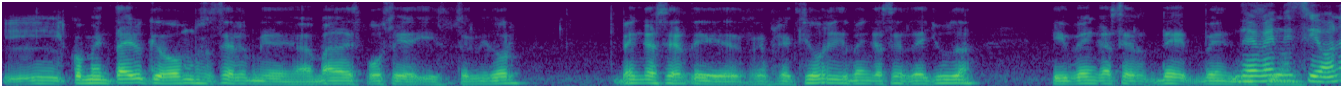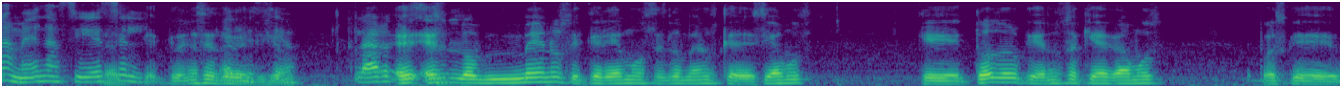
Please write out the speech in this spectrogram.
el comentario que vamos a hacer mi amada esposa y su servidor venga a ser de reflexión y venga a ser de ayuda y venga a ser de bendición. De bendición, amén, así es el Que, venga a ser de bendición. Claro que es, sí. es lo menos que queremos, es lo menos que deseamos, que todo lo que nosotros aquí hagamos pues que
